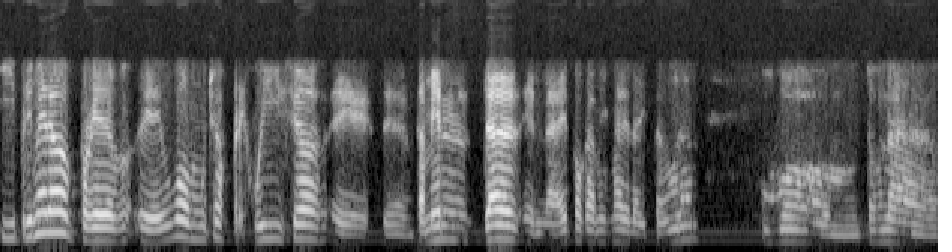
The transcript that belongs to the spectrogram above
Y primero porque eh, hubo muchos prejuicios, este, también ya en la época misma de la dictadura hubo um, toda una,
